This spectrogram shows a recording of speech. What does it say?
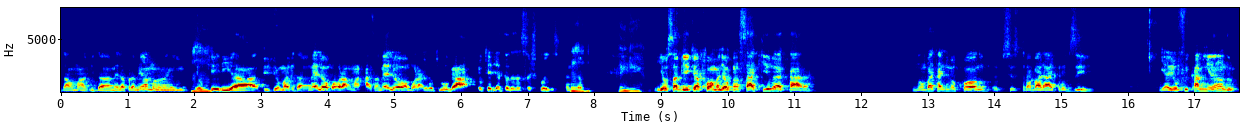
dar uma vida melhor para minha mãe, uhum. eu queria viver uma vida melhor, morar numa casa melhor, morar em outro lugar. Eu queria todas essas coisas, entendeu? Uhum. Entendi. E eu sabia que a forma de alcançar aquilo é, cara, não vai cair no meu colo, eu preciso trabalhar e produzir. E aí eu fui caminhando,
